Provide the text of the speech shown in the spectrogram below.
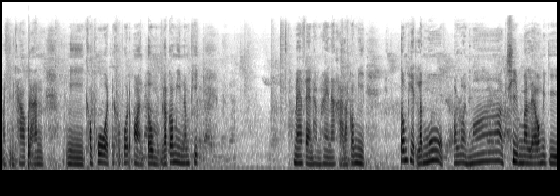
มากินข้าวกัน มีข้าวโพดข้าวโพดอ่อนต้ม แล้วก็มีน้ำพริก แม่แฟนทำให้นะคะ แล้วก็มีต้มเห็ดละโงกอร่อยมากชิมมาแล้วเมื่อกี้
